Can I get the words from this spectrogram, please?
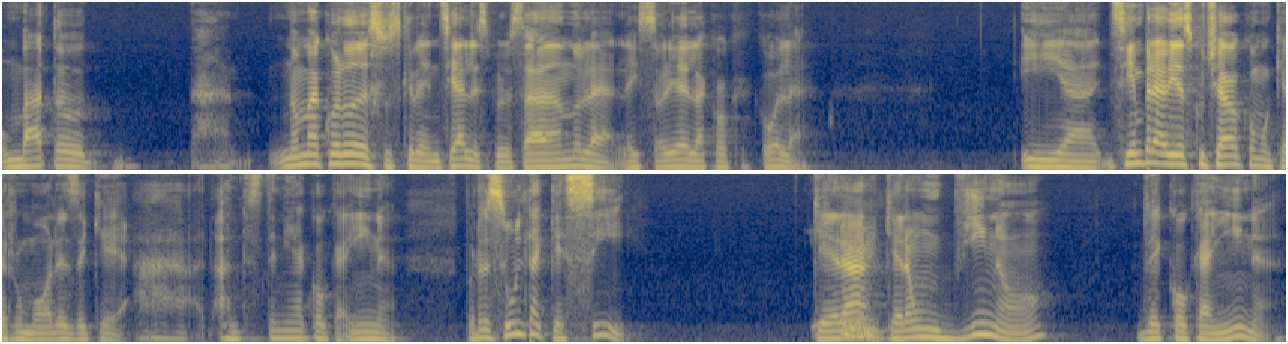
un vato, no me acuerdo de sus credenciales, pero estaba dando la, la historia de la Coca-Cola. Y uh, siempre había escuchado como que rumores de que ah, antes tenía cocaína. Pues resulta que sí. Que era, que era un vino de cocaína.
